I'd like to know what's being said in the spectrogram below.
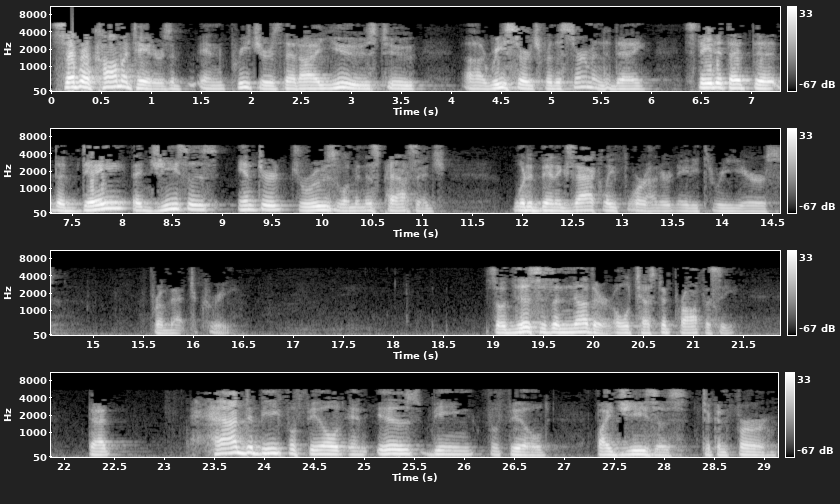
Several commentators and preachers that I used to uh, research for the sermon today stated that the, the day that Jesus entered Jerusalem in this passage would have been exactly 483 years from that decree. So this is another Old Testament prophecy that had to be fulfilled and is being fulfilled by Jesus to confirm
